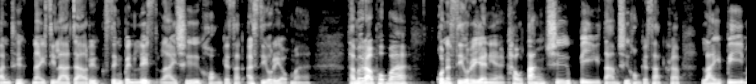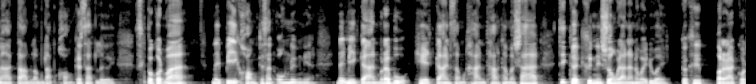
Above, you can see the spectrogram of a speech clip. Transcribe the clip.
บันทึกในศิลาจารึก ซึ่งเป็น list รายชื่อของกษัตริย์อัสซีเรียออกมาทำให้เราพบว่า คนอัสซีเรียเนี่ยเขาตั้งชื่อปีตามชื่อของกษัตริย์ครับ ไล่ปีมาตามลำดับของกษัตริย์เลย ซึ่งปรากฏว่าในปีของกษัตริย์องค์หนึ่งเนี่ยได้มีการระบุเหตุการณ์สำคัญทางธรรมชาติ ที่เกิดขึ้นในช่วงเวลานั้นเอาไว้ด้วย ก็คือปรากฏ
